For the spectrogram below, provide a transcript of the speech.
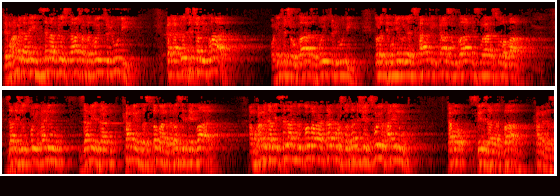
da je Muhammed Ali Salem bio snažan za dvojicu ljudi. Kada bi osjećali glad, on je osjećao glad za dvojicu ljudi. Dolaze mu njegove ashabi i kažu gladni smo ja Rasulallah. Zaližu svoju haljinu, zavezan kamen za stomak da nosite glad. A Muhammed A.S. im odgovara tako što zadrže svoju haljinu tamo svezana dva kamena za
